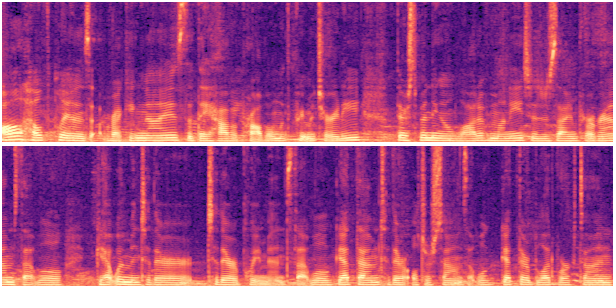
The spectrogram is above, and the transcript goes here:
all health plans recognize that they have a problem with prematurity. They're spending a lot of money to design programs that will get women to their to their appointments, that will get them to their ultrasounds, that will get their blood work done.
